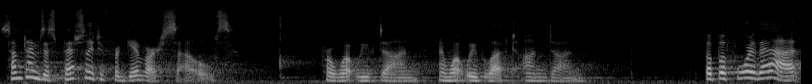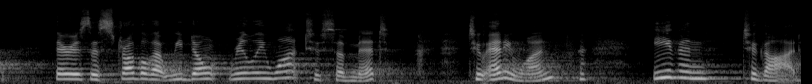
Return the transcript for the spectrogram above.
Sometimes, especially to forgive ourselves for what we've done and what we've left undone. But before that, there is this struggle that we don't really want to submit to anyone, even to God,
